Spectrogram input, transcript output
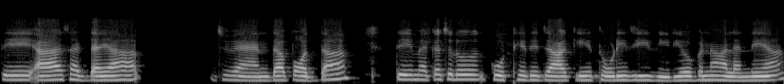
ਤੇ ਆ ਸਾਡਾ ਆ ਜਵੈਨ ਦਾ ਪੌਦਾ ਤੇ ਮੈਂ ਕਿਹਾ ਚਲੋ ਕੋਠੇ ਤੇ ਜਾ ਕੇ ਥੋੜੀ ਜੀ ਵੀਡੀਓ ਬਣਾ ਲੈਣੇ ਆ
